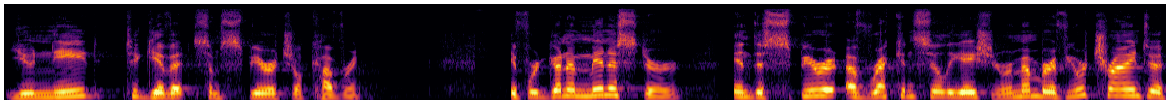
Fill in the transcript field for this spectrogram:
you need to give it some spiritual covering. If we're going to minister in the spirit of reconciliation, remember, if you're trying to,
